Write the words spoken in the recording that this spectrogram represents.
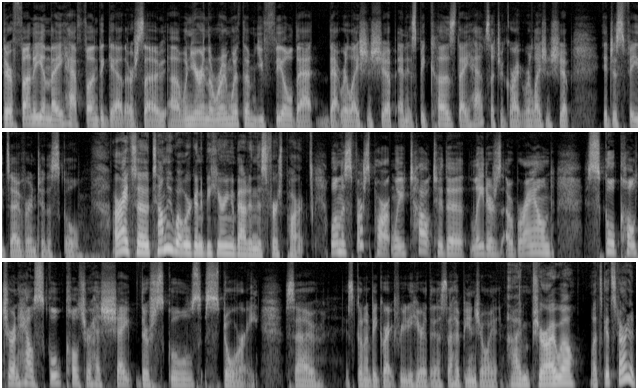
they're funny and they have fun together. So uh, when you're in the room with them, you feel that that relationship and it's because they have such a great relationship, it just feeds over into the school. All right, so tell me what we're going to be hearing about in this first part. Well, in this first part, we talked to the leaders around school culture and how school culture has shaped their school's story. So it's going to be great for you to hear this. I hope you enjoy it. I'm sure I will. Let's get started.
